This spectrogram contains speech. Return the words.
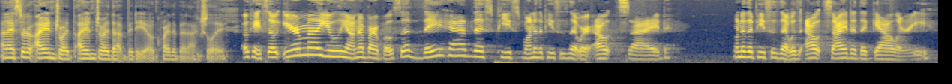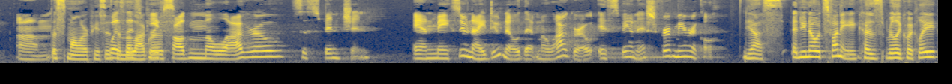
and I sort of I enjoyed I enjoyed that video quite a bit actually. Okay, so Irma Juliana Barbosa, they had this piece, one of the pieces that were outside, one of the pieces that was outside of the gallery. Um, The smaller pieces, was the this Milagros. piece called Milagro Suspension. And Maysoun I do know that Milagro is Spanish for miracle. Yes. And you know, it's funny because really quickly,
